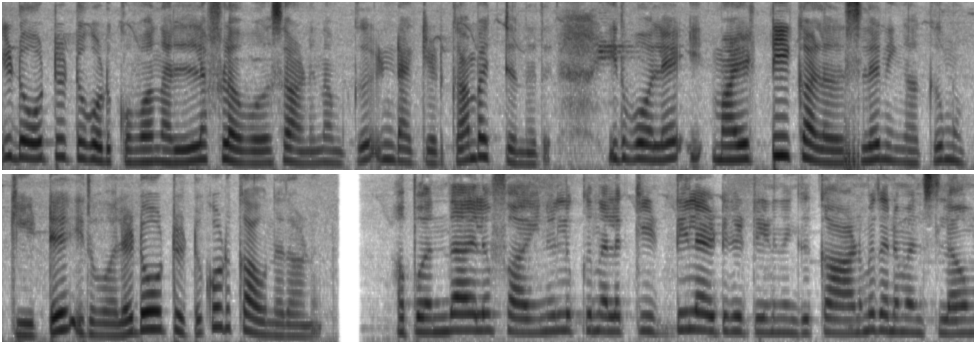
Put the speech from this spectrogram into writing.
ഈ ഡോട്ട് ഇട്ട് കൊടുക്കുമ്പോൾ നല്ല ഫ്ലവേഴ്സാണ് നമുക്ക് ഉണ്ടാക്കിയെടുക്കാൻ പറ്റുന്നത്. ഇതുപോലെ മൾട്ടി കളേഴ്സിൽ നിങ്ങൾക്ക് മുക്കിയിട്ട് ഇതുപോലെ ഡോട്ട് ഇട്ട് കൊടുക്കാവുന്നതാണ്. അപ്പോൾ എന്തായാലും ഫൈനൽ ലുക്ക് നല്ല കിഡിലായിട്ട് കിട്ടിയിട്ട് നിങ്ങൾക്ക് കാണുമ്പോൾ തന്നെ മനസ്സിലാവും.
